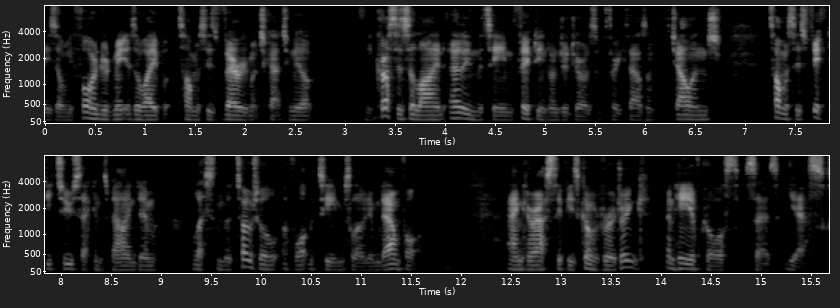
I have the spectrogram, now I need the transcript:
and he's only 400 metres away, but Thomas is very much catching up. And he crosses the line, earning the team 1,500 euros of 3,000 for the challenge. Thomas is 52 seconds behind him, less than the total of what the team slowed him down for. Anke asks if he's coming for a drink, and he, of course, says yes.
